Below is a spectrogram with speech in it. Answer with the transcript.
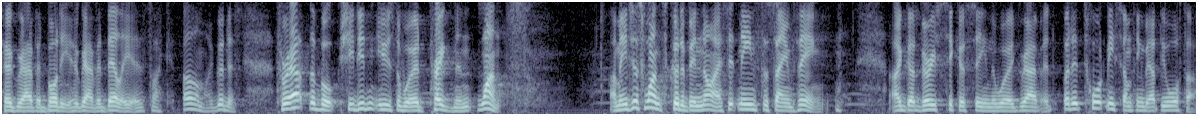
Her gravid body, her gravid belly. It's like, oh my goodness. Throughout the book, she didn't use the word pregnant once. I mean, just once could have been nice. It means the same thing. I got very sick of seeing the word gravid, but it taught me something about the author.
